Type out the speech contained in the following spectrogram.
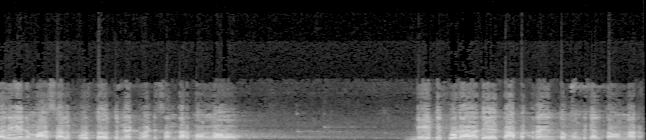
పదిహేను మాసాలు పూర్తవుతున్నటువంటి సందర్భంలో నేటి కూడా అదే తాపత్రయంతో ముందుకెళ్తా ఉన్నారు.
